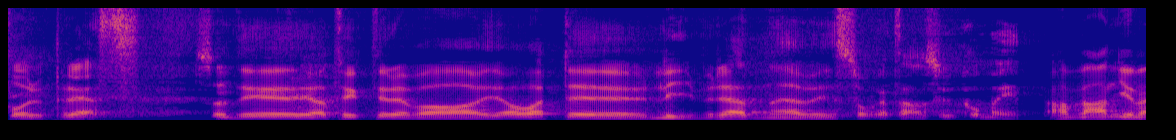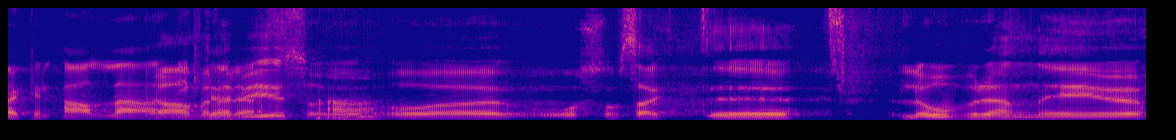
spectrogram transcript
får du press. Så det, jag tyckte det var, jag varit eh, livrädd när vi såg att han skulle komma in. Han vann ju verkligen alla Ja, men det blir ju så. Och, och som sagt, eh, Lovren är ju,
